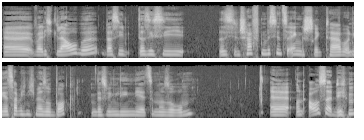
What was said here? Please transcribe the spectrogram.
äh, weil ich glaube, dass, sie, dass ich sie, dass ich den Schaft ein bisschen zu eng gestrickt habe und jetzt habe ich nicht mehr so Bock. Und deswegen liegen die jetzt immer so rum. Äh, und außerdem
